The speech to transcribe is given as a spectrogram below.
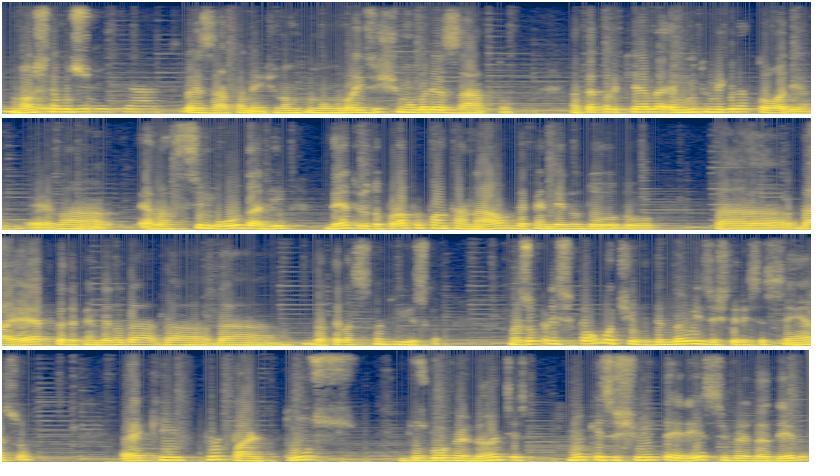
Não Nós temos. Exato. Exatamente, não, não, não existe um número exato até porque ela é muito migratória. Ela, ela se muda ali dentro do próprio Pantanal, dependendo do, do da, da, época, dependendo da, da, da, da telação de isca. Mas o principal motivo de não existir esse censo é que, por parte dos, dos governantes, nunca existiu interesse verdadeiro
